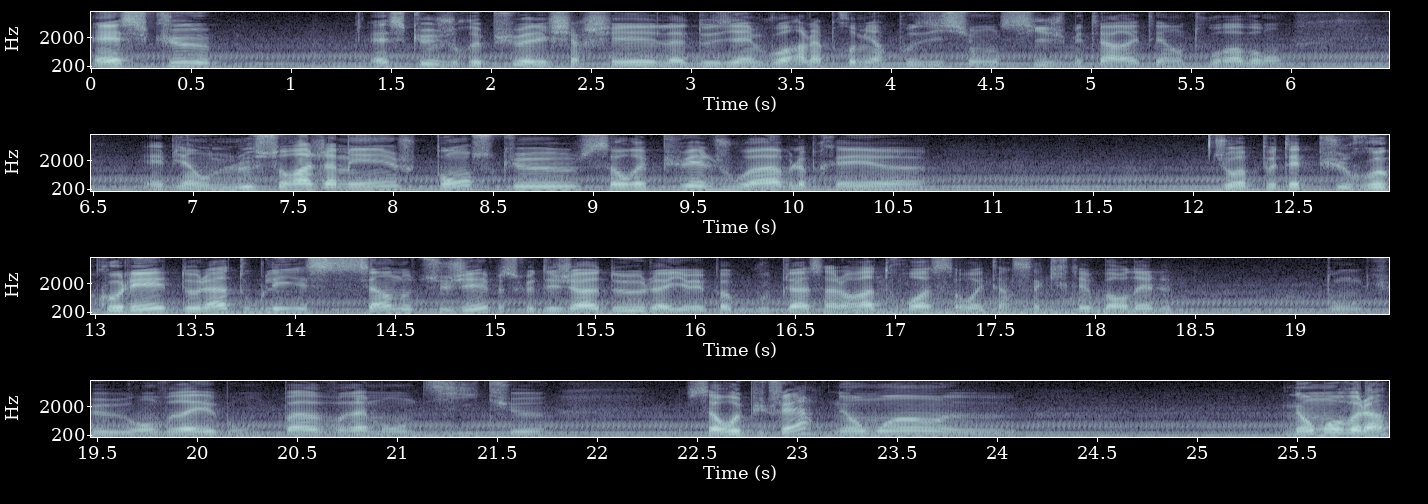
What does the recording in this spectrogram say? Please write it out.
est-ce que, est que j'aurais pu aller chercher la deuxième, voire la première position si je m'étais arrêté un tour avant? Eh bien on ne le saura jamais, je pense que ça aurait pu être jouable. Après... Euh, J'aurais peut-être pu recoller. De là, doubler, c'est un autre sujet. Parce que déjà à 2, là, il n'y avait pas beaucoup de place. Alors à 3, ça aurait été un sacré bordel. Donc euh, en vrai, bon, pas vraiment dit que ça aurait pu le faire. Néanmoins, euh, néanmoins voilà.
